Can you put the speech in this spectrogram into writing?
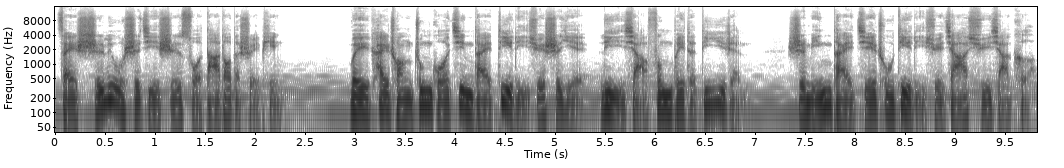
在16世纪时所达到的水平，为开创中国近代地理学事业立下丰碑的第一人是明代杰出地理学家徐霞客。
